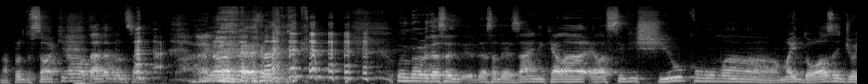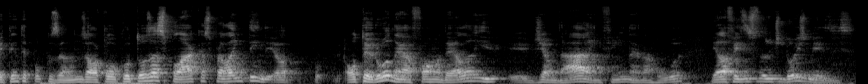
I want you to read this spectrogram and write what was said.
na produção, aqui na botar na produção. o nome dessa, dessa designer que ela, ela se vestiu como uma, uma idosa de 80 e poucos anos, ela colocou todas as placas para ela entender, ela alterou né, a forma dela e, de andar, enfim, né, na rua, e ela fez isso durante dois meses.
